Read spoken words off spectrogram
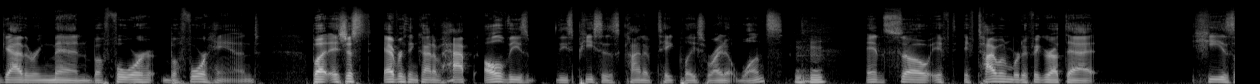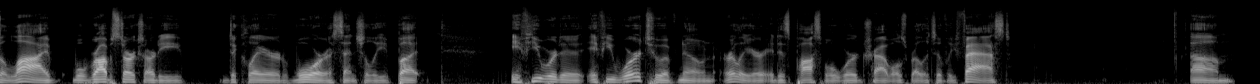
gathering men before beforehand but it's just everything kind of hap- all of these these pieces kind of take place right at once and so if if tywin were to figure out that he is alive well robb stark's already declared war essentially but if you were to if you were to have known earlier it is possible word travels relatively fast um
